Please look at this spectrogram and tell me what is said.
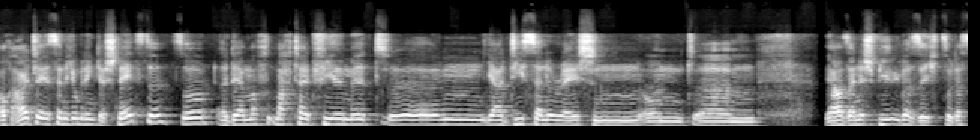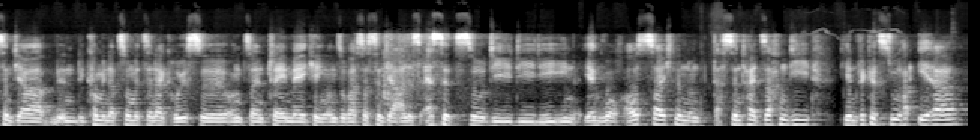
auch RJ ist ja nicht unbedingt der schnellste, so, äh, der macht halt viel mit ähm, ja, Deceleration und ähm, ja, seine Spielübersicht, so das sind ja in die Kombination mit seiner Größe und sein Playmaking und sowas, das sind ja alles Assets, so die, die, die ihn irgendwo auch auszeichnen und das sind halt Sachen, die, die entwickelst du eher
